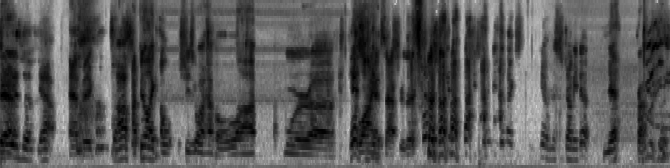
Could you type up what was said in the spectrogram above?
She Yeah. is a- yeah, Epic. it's awesome. I feel like she's going to have a lot more uh, Yeah, she's gonna- clients after this. She's, gonna, be the next, you know, Mrs. Johnny Depp. yeah, probably.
